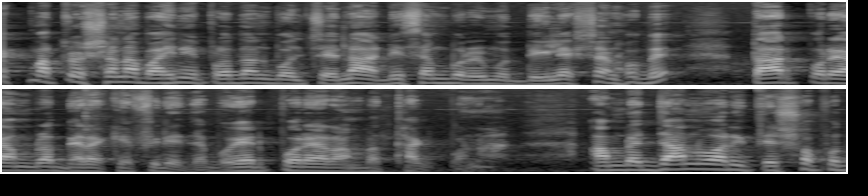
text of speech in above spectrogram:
একমাত্র সেনাবাহিনী প্রধান বলছে, না, ডিসেম্বরের মধ্যে ইলেকশন হবে, তারপরে আমরা ব্যারাকে ফিরে যাব, এরপরে আর আমরা থাকব না। আমরা জানুয়ারিতে শপথ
